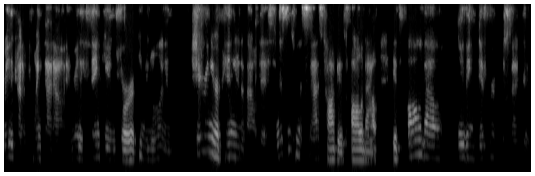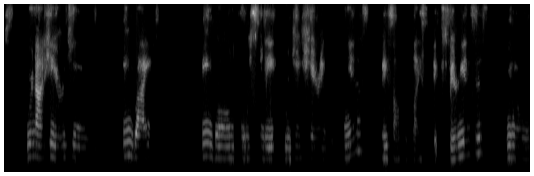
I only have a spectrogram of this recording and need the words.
really kind of point that out and really thank you for coming on and sharing your opinion about this. And this is what SAS Talk is all about. It's all about different perspectives. We're not here to be right, be wrong forcefully. We're just sharing opinions based off of life experiences. You know,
